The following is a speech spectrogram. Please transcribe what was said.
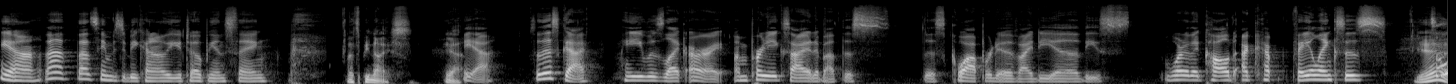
yeah. That that seems to be kind of the utopians thing. Let's be nice. Yeah. Yeah. So this guy, he was like, "All right, I'm pretty excited about this this cooperative idea. These what are they called? I kept phalanxes. Yeah.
